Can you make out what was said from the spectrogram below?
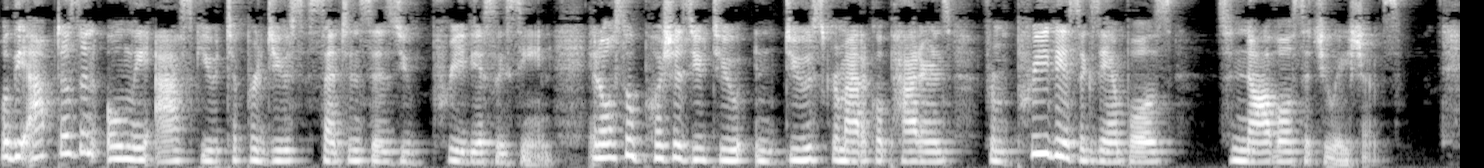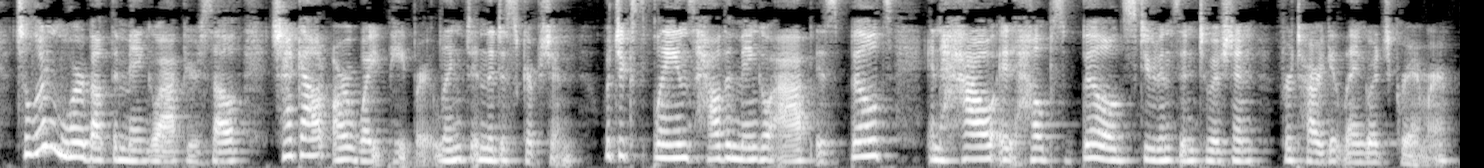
Well, the app doesn't only ask you to produce sentences you've previously seen. It also pushes you to induce grammatical patterns from previous examples to novel situations. To learn more about the Mango app yourself, check out our white paper linked in the description, which explains how the Mango app is built and how it helps build students' intuition for target language grammar.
